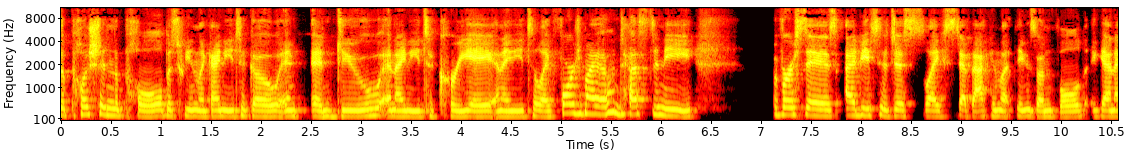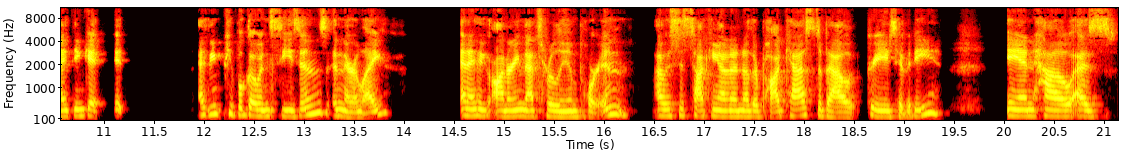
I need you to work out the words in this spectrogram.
the push and the pull between like i need to go and, and do and i need to create and i need to like forge my own destiny versus i need to just like step back and let things unfold again i think it, it I think people go in seasons in their life. And I think honoring that's really important. I was just talking on another podcast about creativity and how, as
